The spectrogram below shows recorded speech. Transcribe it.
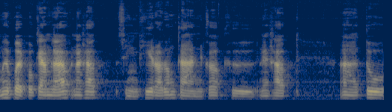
เมื่อเปิดโปรแกรมแล้วนะครับ สิ่งที่เราต้องการก็คือนะครับตัว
